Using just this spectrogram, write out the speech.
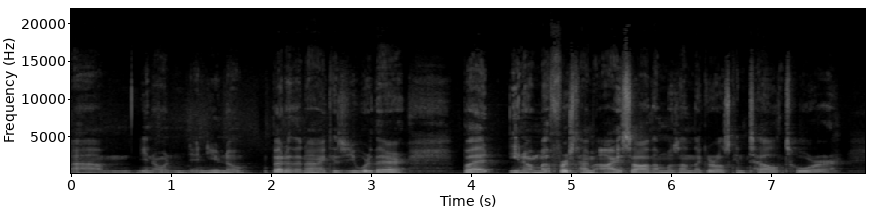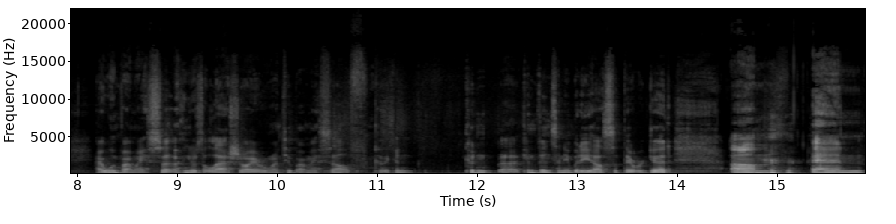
um, you know, and, and you know better than I because you were there. But you know, my first time I saw them was on the Girls Can Tell tour. I went by myself. I think it was the last show I ever went to by myself because I couldn't couldn't uh, convince anybody else that they were good. Um, and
